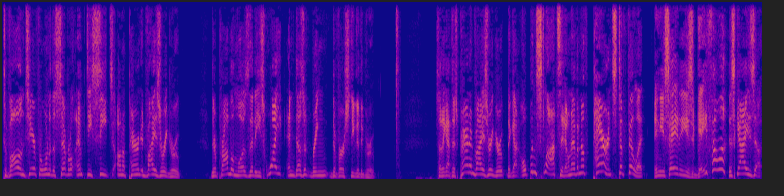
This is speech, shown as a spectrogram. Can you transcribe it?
to volunteer for one of the several empty seats on a parent advisory group. Their problem was that he's white and doesn't bring diversity to the group. So they got this parent advisory group. They got open slots. They don't have enough parents to fill it. And you say that he's a gay fella? This guy's uh,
